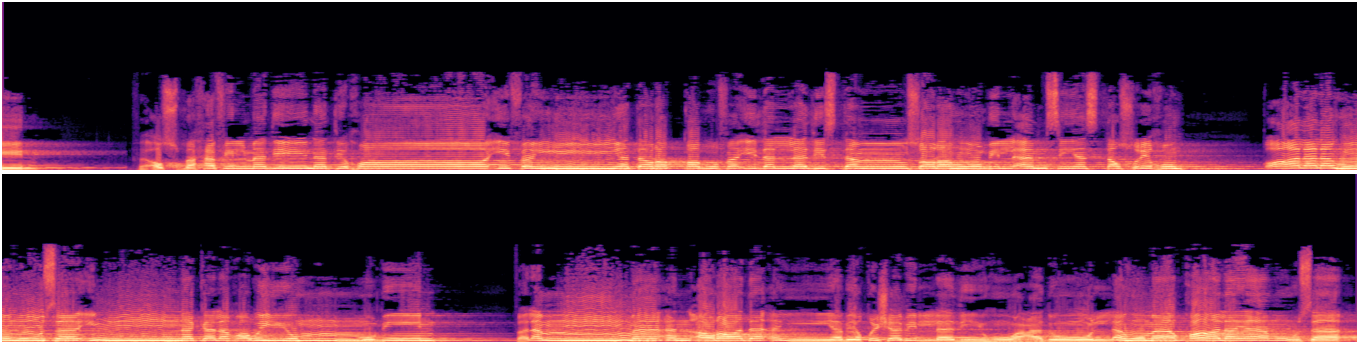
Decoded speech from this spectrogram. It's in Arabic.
فأصبح في المدينة خائفا يترقب فإذا الذي استنصره بالأمس يستصرخه. قال له موسى إنك لغوي مبين. فلما أن أراد أن يبطش بالذي هو عدو لهما قال يا موسى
